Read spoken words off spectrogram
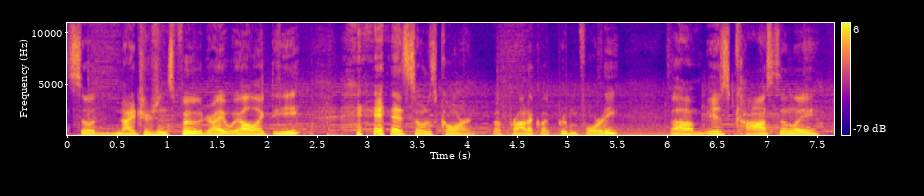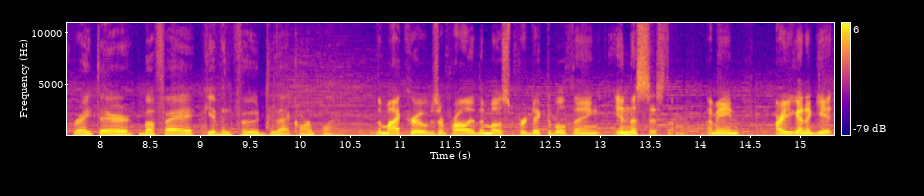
So nitrogen's food, right? We all like to eat. so does corn. A product like Proven 40 um, is constantly right there, buffet, giving food to that corn plant. The microbes are probably the most predictable thing in the system. I mean, are you going to get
